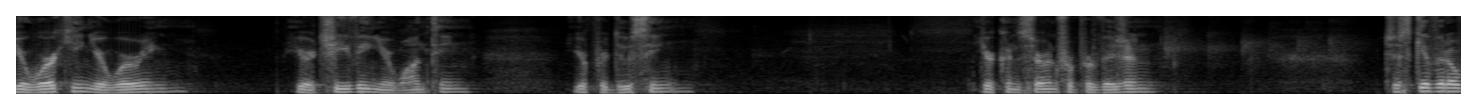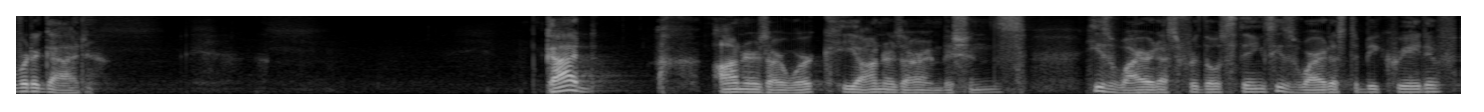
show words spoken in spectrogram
You're working, you're worrying, you're achieving, you're wanting, you're producing, you're concerned for provision. Just give it over to God. God honors our work, He honors our ambitions. He's wired us for those things, He's wired us to be creative.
